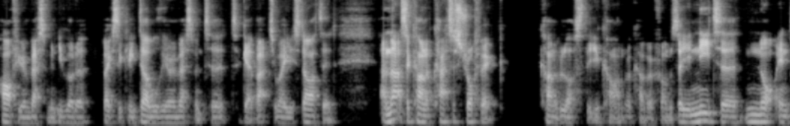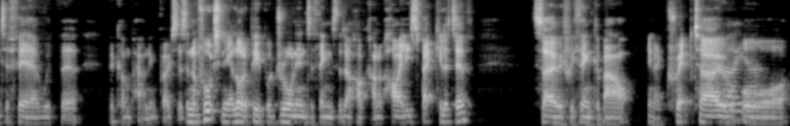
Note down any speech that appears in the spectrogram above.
half your investment, you've got to basically double your investment to, to get back to where you started. And that's a kind of catastrophic kind of loss that you can't recover from. So you need to not interfere with the the compounding process. And unfortunately, a lot of people are drawn into things that are kind of highly speculative. So if we think about, you know, crypto Oh, yeah. or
